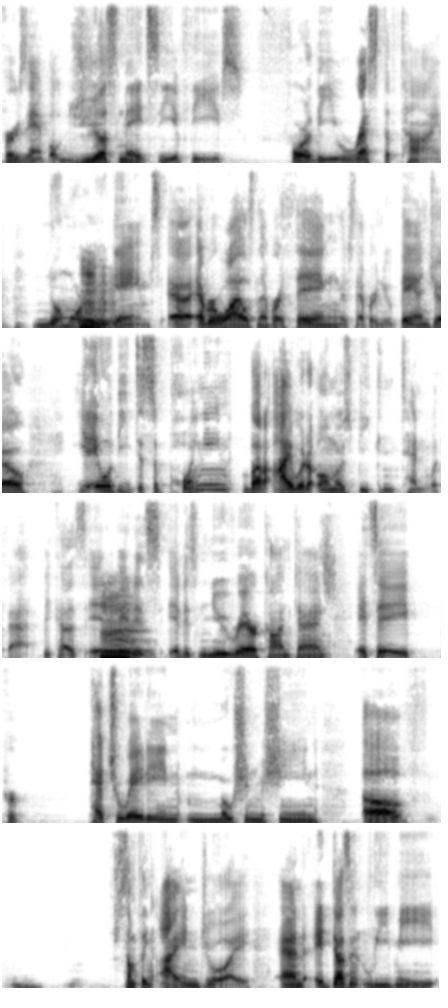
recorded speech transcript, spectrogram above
for example, just made Sea of Thieves for the rest of time, no more new Mhm. games. Uh, Everwild's never a thing. There's never a new banjo. It would be disappointing, but I would almost be content with that because it, it Mm. is it is new rare content. It's a perpetuating motion machine of something I enjoy, and it doesn't leave me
